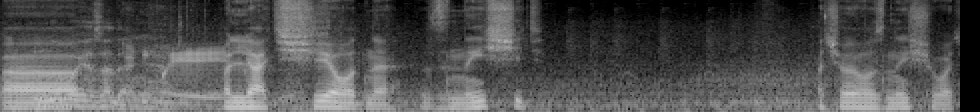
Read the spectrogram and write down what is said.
А, Нове задання. Бля, ще одне. Знищить. А чого його знищувати?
